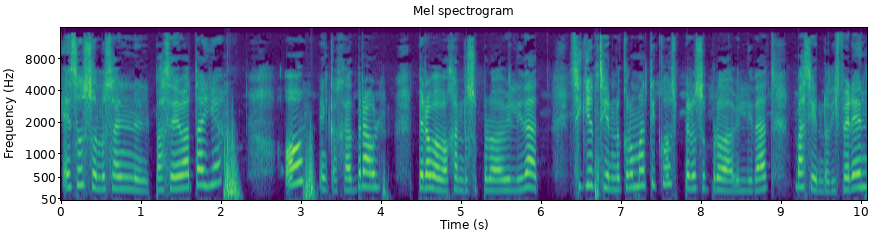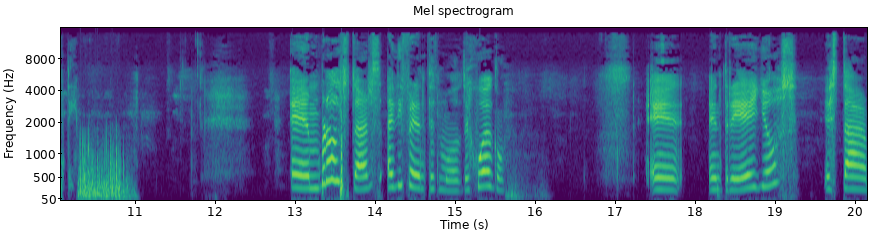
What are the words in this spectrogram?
Esos solo salen en el pase de batalla o en cajas Brawl, pero va bajando su probabilidad. Siguen siendo cromáticos, pero su probabilidad va siendo diferente. En Brawl Stars hay diferentes modos de juego. Eh, entre ellos está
